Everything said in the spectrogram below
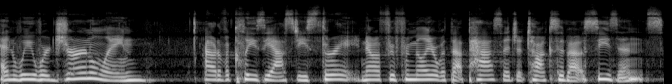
and we were journaling out of Ecclesiastes 3. Now, if you're familiar with that passage, it talks about seasons.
